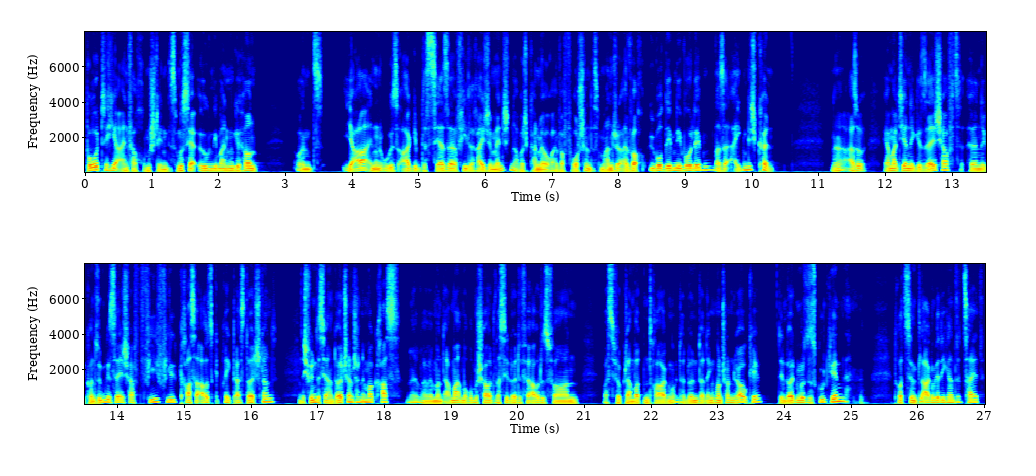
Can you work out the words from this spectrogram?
Boote hier einfach rumstehen. Das muss ja irgendjemandem gehören. Und ja, in den USA gibt es sehr, sehr viele reiche Menschen, aber ich kann mir auch einfach vorstellen, dass manche einfach über dem Niveau leben, was sie eigentlich können. Ne? Also wir haben halt hier eine Gesellschaft, äh, eine Konsumgesellschaft, viel, viel krasser ausgeprägt als Deutschland. Ich finde es ja in Deutschland schon immer krass, ne? weil wenn man da mal immer rumschaut, was die Leute für Autos fahren, was sie für Klamotten tragen und und und, da denkt man schon, ja, okay, den Leuten muss es gut gehen. Trotzdem klagen wir die ganze Zeit.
